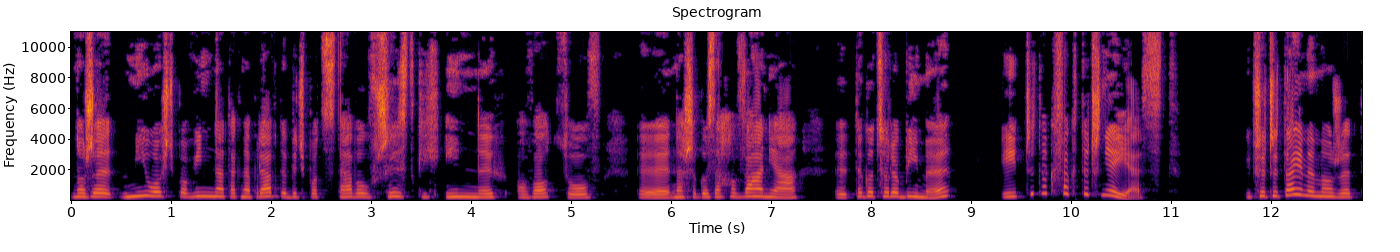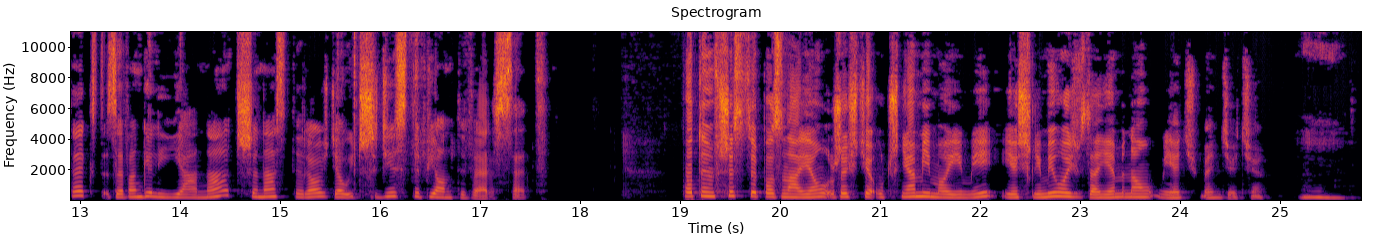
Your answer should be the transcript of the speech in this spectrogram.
no, że miłość powinna tak naprawdę być podstawą wszystkich innych owoców y, naszego zachowania, y, tego, co robimy. I czy tak faktycznie jest? I przeczytajmy może tekst z Ewangelii Jana, 13 rozdział i 35 werset. Potem wszyscy poznają, żeście uczniami moimi, jeśli miłość wzajemną mieć będziecie. Hmm.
